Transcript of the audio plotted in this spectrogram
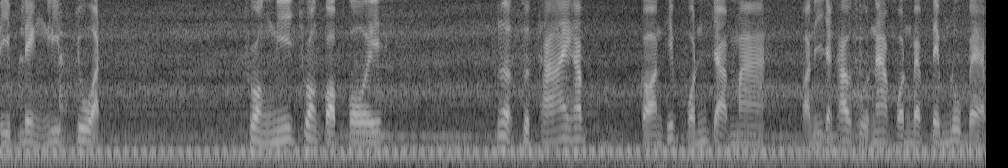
รีบเร่งรีบจวด ช่วงนี้ช่วงกอบโกยเงือกสุดท้ายครับ ก่อนที่ฝนจะมาก่อนนี้จะเข้าสู่หน้าฝนแบบเต็มรูปแบบ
